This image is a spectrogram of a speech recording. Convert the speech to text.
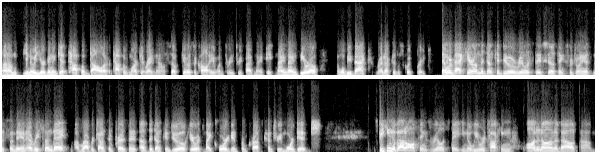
um, you know, you're going to get top of dollar, top of market right now. So give us a call, 813-359-8990, and we'll be back right after this quick break. And we're back here on the Duncan Duo Real Estate Show. Thanks for joining us this Sunday and every Sunday. I'm Robert Johnson, president of the Duncan Duo, here with Mike Corrigan from Cross Country Mortgage. Speaking about all things real estate, you know, we were talking on and on about um,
